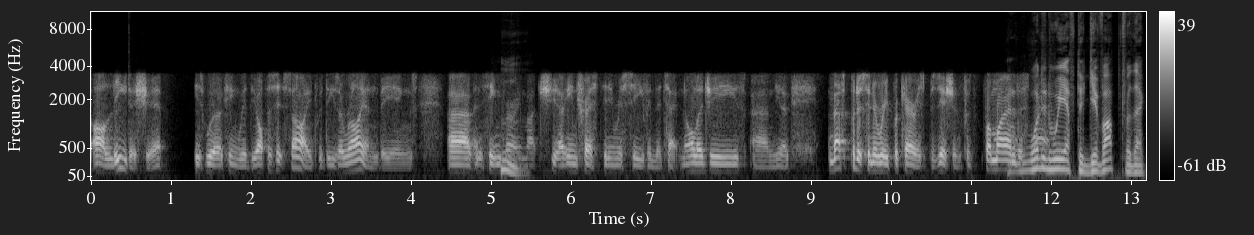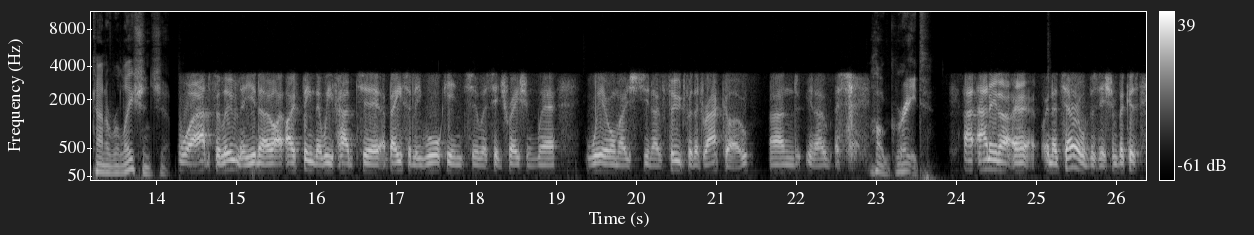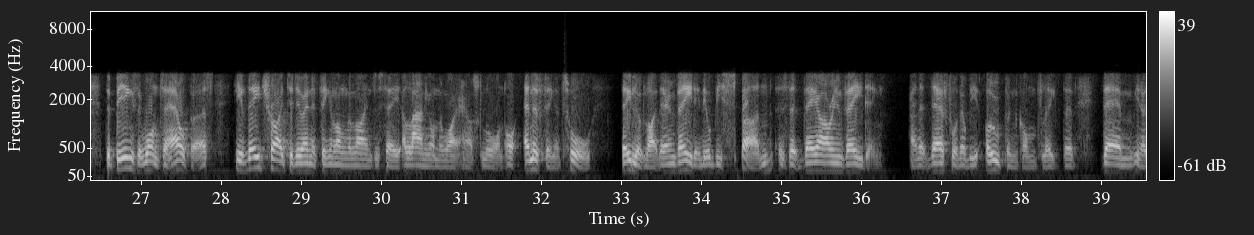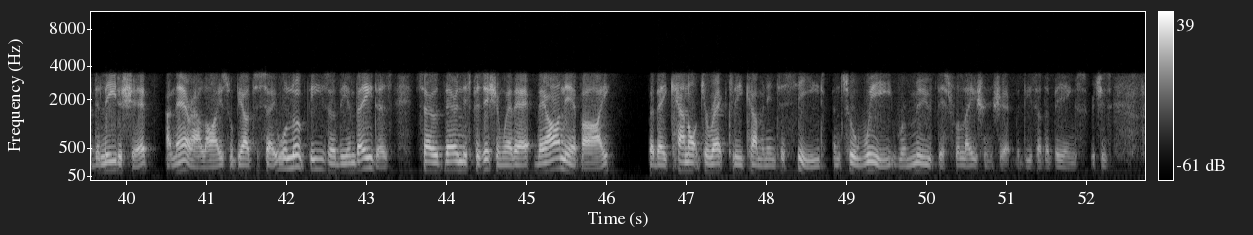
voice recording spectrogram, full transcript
our leadership is working with the opposite side, with these Orion beings, uh, and seem very hmm. much you know interested in receiving the technologies, and you know, and that's put us in a really precarious position. For, from my understanding, what did we have to give up for that kind of relationship? Well, absolutely. You know, I, I think that we've had to basically walk into a situation where we're almost you know food for the Draco, and you know. oh, great and in a, in a terrible position because the beings that want to help us, if they tried to do anything along the lines of, say, a landing on the White House lawn or anything at all, they look like they're invading. It will be spun as that they are invading, and that therefore there'll be open conflict. That them, you know, the leadership and their allies will be able to say, "Well, look, these are the invaders." So they're in this position where they they are nearby, but they cannot directly come and intercede until we remove this relationship with these other beings, which is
